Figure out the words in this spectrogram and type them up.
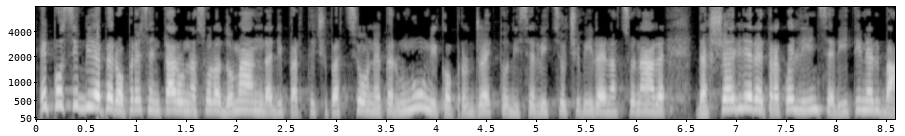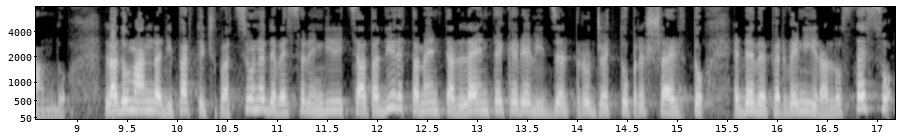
È possibile però presentare una sola domanda di partecipazione per un unico progetto di servizio civile nazionale da scegliere tra quelli inseriti nel bando. La domanda di partecipazione deve essere indirizzata direttamente all'ente che realizza il progetto prescelto e deve pervenire allo stesso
